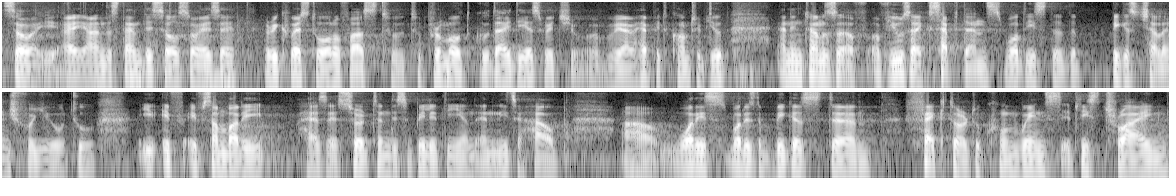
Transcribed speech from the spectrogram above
So I understand this also as a request to all of us to, to promote good ideas, which we are happy to contribute. And in terms of, of user acceptance, what is the, the biggest challenge for you to, if, if somebody has a certain disability and, and needs help, uh, what is, what is the biggest um, factor to convince, at least trying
